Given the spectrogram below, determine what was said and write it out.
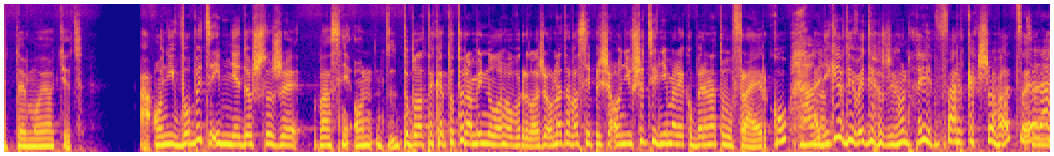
"Veď to je môj otec. A oni vôbec im nedošlo, že vlastne on, to bola taká, toto na minule hovorila, že ona tam vlastne prišla, oni všetci vnímali ako Bernatovú frajerku a Áno. nikto nevedel, že ona je Farkašová dcera.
